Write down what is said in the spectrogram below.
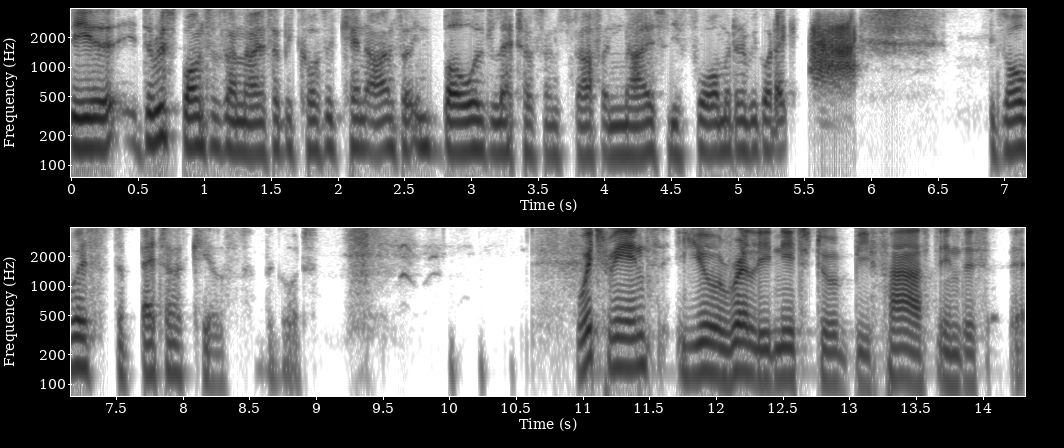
the The responses are nicer because it can answer in bold letters and stuff and nicely formatted. And we go like, ah, it's always the better kills the good. Which means you really need to be fast in this uh,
